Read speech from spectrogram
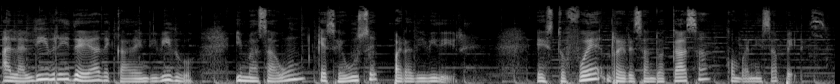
a la libre idea de cada individuo, y más aún que se use para dividir. Esto fue Regresando a casa con Vanessa Pérez.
